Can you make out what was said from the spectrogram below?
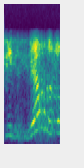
se vivemos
